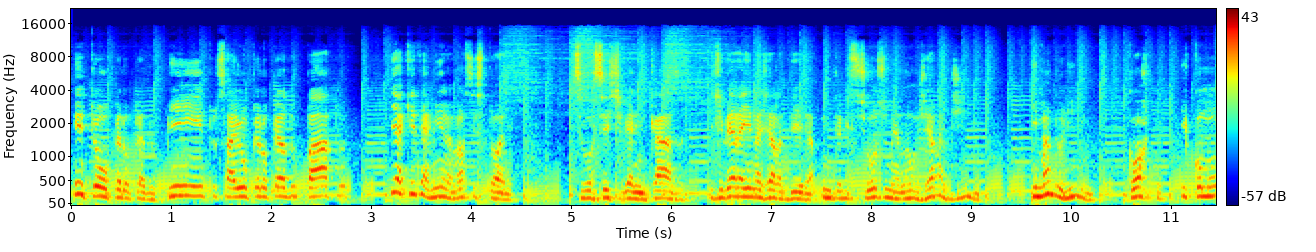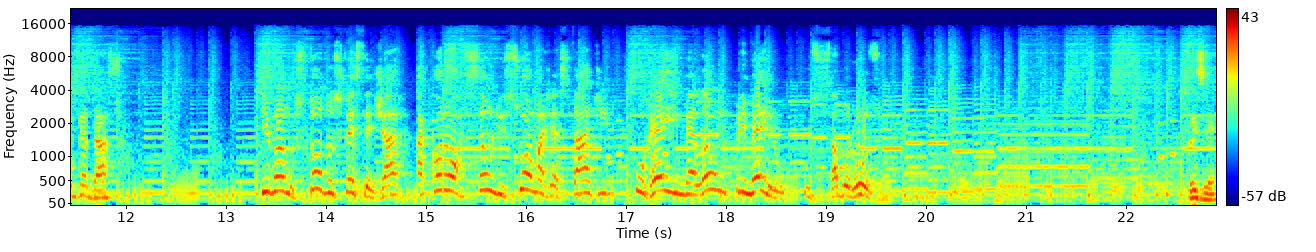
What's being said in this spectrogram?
entrou pelo pé do pinto, saiu pelo pé do pato, e aqui termina a nossa história. Se você estiver em casa e tiver aí na geladeira um delicioso melão geladinho e madurinho, corta e coma um pedaço. E vamos todos festejar a coroação de Sua Majestade, o Rei Melão I, o Saboroso. Pois é,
